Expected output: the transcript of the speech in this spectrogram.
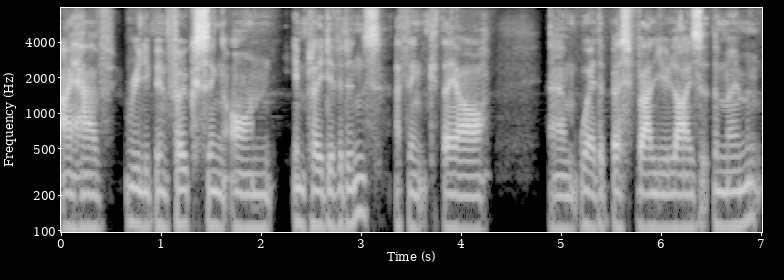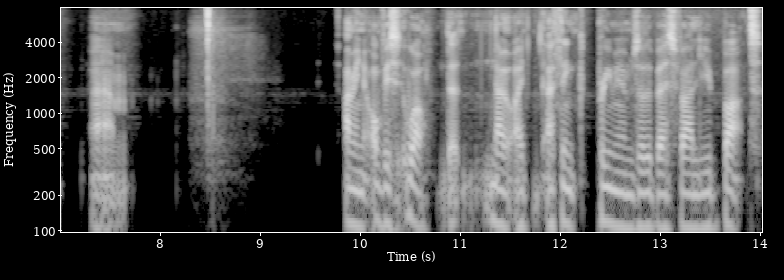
I have really been focusing on in play dividends. I think they are um, where the best value lies at the moment. Um, I mean, obviously, well, that, no, I I think premiums are the best value, but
